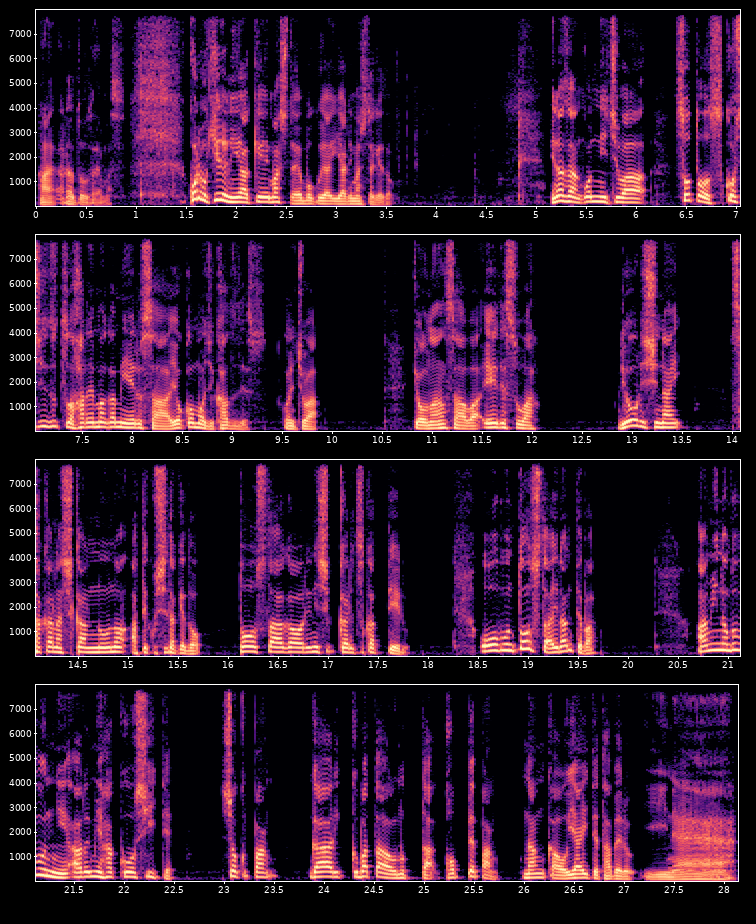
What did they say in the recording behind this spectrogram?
はいありがとうございます。これも綺麗に焼けましたよ。僕ややりましたけど。皆さんこんにちは。外少しずつ晴れ間が見えるさ。横文字数です。こんにちは。今日のアンサーは A ですわ。料理しない。魚しかんぬーの当て串だけど。トースター代わりにしっかり使っている。オーブントースターいらんてば網の部分にアルミ箔を敷いて食パンガーリックバターを塗ったコッペパンなんかを焼いて食べる。いいね。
